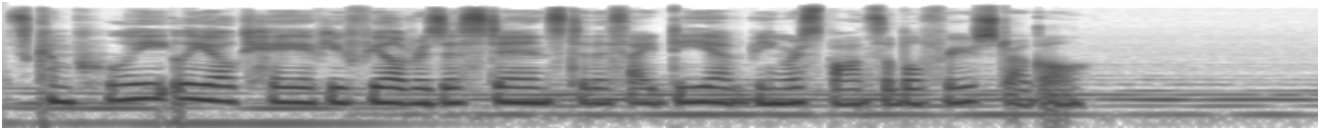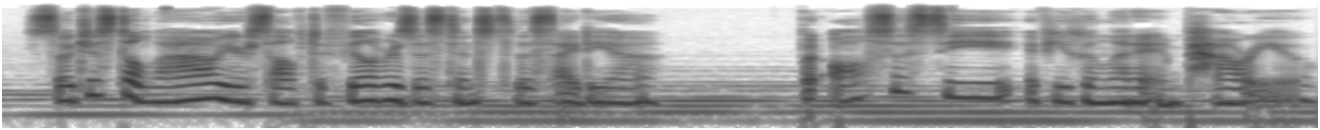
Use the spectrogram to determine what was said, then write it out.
It's completely okay if you feel resistance to this idea of being responsible for your struggle so just allow yourself to feel resistance to this idea, but also see if you can let it empower you.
